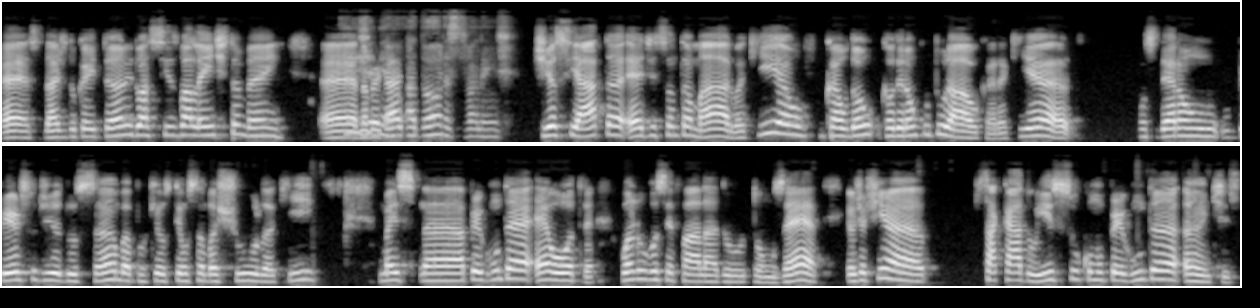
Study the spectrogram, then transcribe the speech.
É, cidade do Caetano e do Assis Valente também. É, na genial. verdade, adoro Assis Valente. Tia Ciata é de Santa Amaro. Aqui é um caldão, caldeirão cultural, cara. Aqui é consideram o berço de, do samba porque tem um samba chula aqui. Mas a pergunta é, é outra. Quando você fala do Tom Zé, eu já tinha sacado isso como pergunta antes,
